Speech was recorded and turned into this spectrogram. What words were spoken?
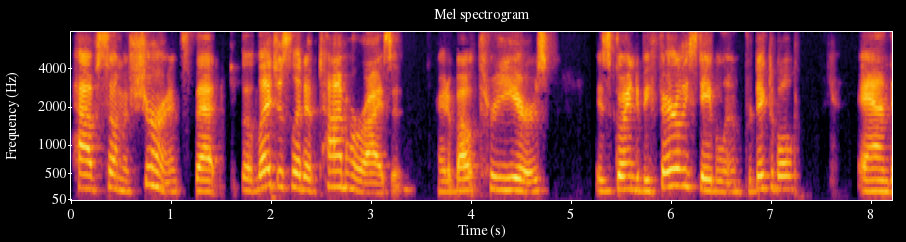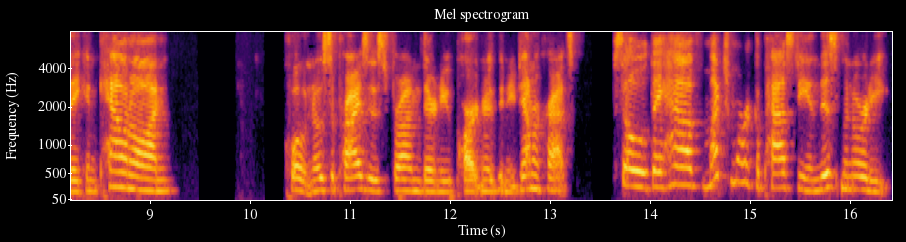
have some assurance that the legislative time horizon, right, about three years, is going to be fairly stable and predictable. And they can count on, quote, no surprises from their new partner, the New Democrats. So they have much more capacity in this minority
